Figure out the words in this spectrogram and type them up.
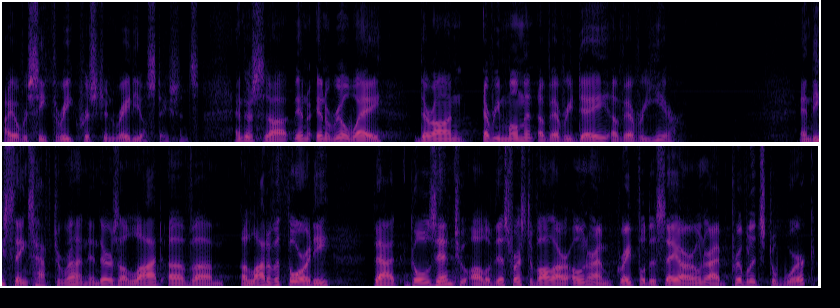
I oversee three Christian radio stations. And there's, uh, in, in a real way, they're on every moment of every day of every year. And these things have to run. And there's a lot of, um, a lot of authority that goes into all of this. First of all, our owner, I'm grateful to say, our owner, I'm privileged to work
